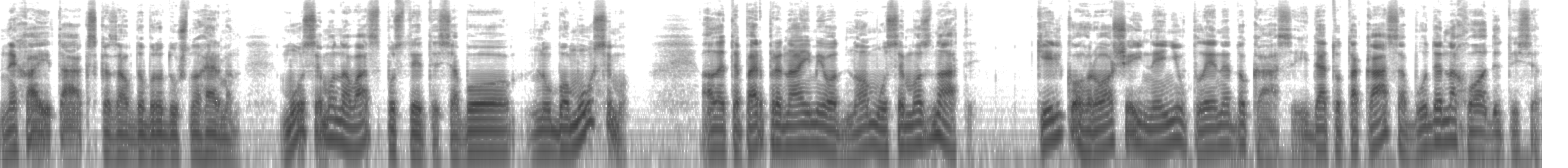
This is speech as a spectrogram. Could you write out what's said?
Нехай і так, сказав добродушно Герман. Мусимо на вас спуститися, бо ну, бо мусимо. Але тепер, принаймні, одно мусимо знати. Кілько грошей нині вплине до каси, і де то та каса буде находитися.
